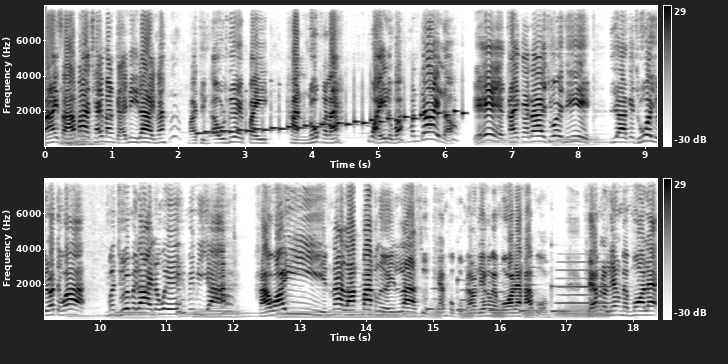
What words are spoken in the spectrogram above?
นายสามารถใช้มันกับไอ้นี่ได้นะหมายถึงเอาเลื่อยไปหั่นนกอะนะไหวหรือวะมันได้เหรอเอ๊ใครก็ได้ช่วยทีอยากจะช่วยอยู่แล้วแต่ว่ามันช่วยไม่ได้นะเว้ยไม่มียา คาวาอิน่ารักมากเลยล่าสุดแคมป์ของผมเราเลี้ยงแมมมอสแล้วครับผม แคมป์เราเลี้ยงแมมมอสแล้ว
